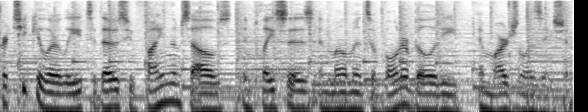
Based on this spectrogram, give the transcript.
particularly to those who find themselves in places and moments of vulnerability and marginalization.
